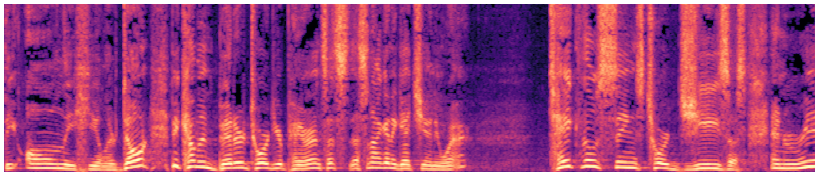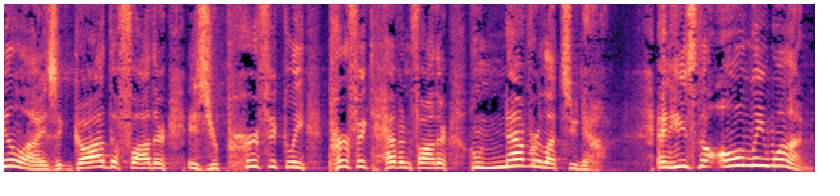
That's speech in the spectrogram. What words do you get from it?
the only healer. Don't become embittered toward your parents, that's, that's not going to get you anywhere. Take those things toward Jesus and realize that God the Father is your perfectly perfect heaven Father who never lets you down. And He's the only one.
